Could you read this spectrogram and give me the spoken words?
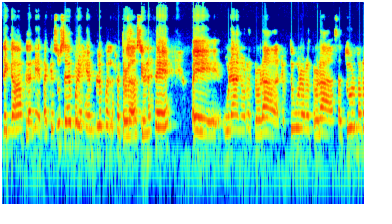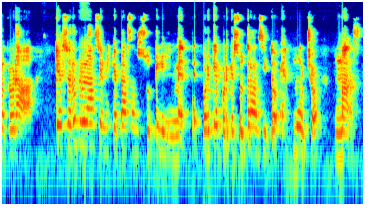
de cada planeta. ¿Qué sucede, por ejemplo, con las retrogradaciones de eh, Urano retrograda, Neptuno retrograda, Saturno retrograda? Que son retrogradaciones que pasan sutilmente. ¿Por qué? Porque su tránsito es mucho más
